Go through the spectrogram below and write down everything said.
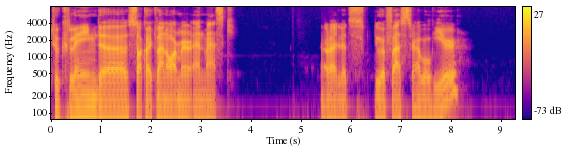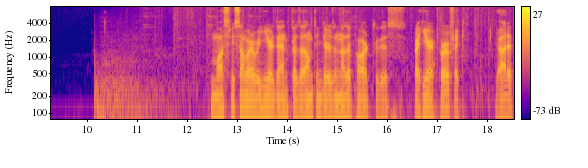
to claim the Sakai clan armor and mask. Alright, let's do a fast travel here. Must be somewhere over here then, because I don't think there's another part to this. Right here, perfect. Got it.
